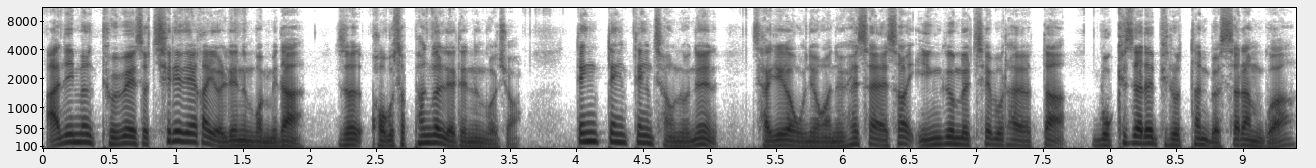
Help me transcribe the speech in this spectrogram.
아니면 교회에서 7일회가 열리는 겁니다. 그래서 거기서 판결 내리는 거죠. 땡땡땡 장로는 자기가 운영하는 회사에서 임금을 체불하였다. 목회자를 비롯한 몇 사람과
